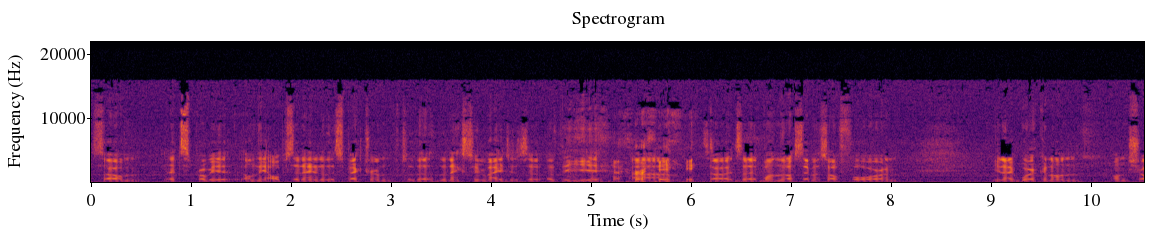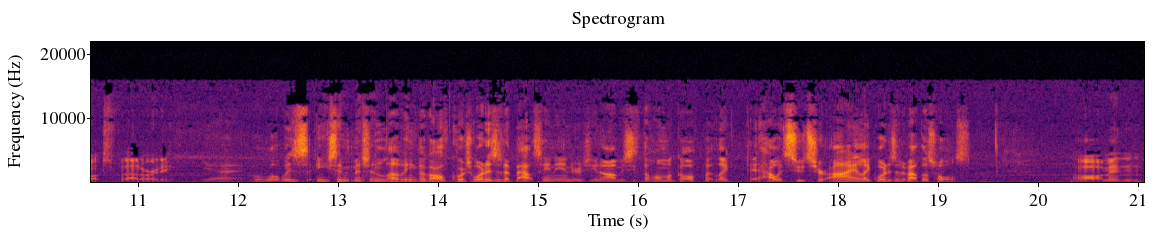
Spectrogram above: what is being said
So I'm it's probably on the opposite end of the spectrum to the, the next two majors of, of the year. right. Um, so it's a, one that I set myself for, and you know, working on on shots for that already. Yeah. Well, what was you mentioned loving the golf course? What is it about St. Andrews? You know, obviously it's the home of golf, but like how it suits your eye. Like, what is it about those holes? Oh, I mean,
